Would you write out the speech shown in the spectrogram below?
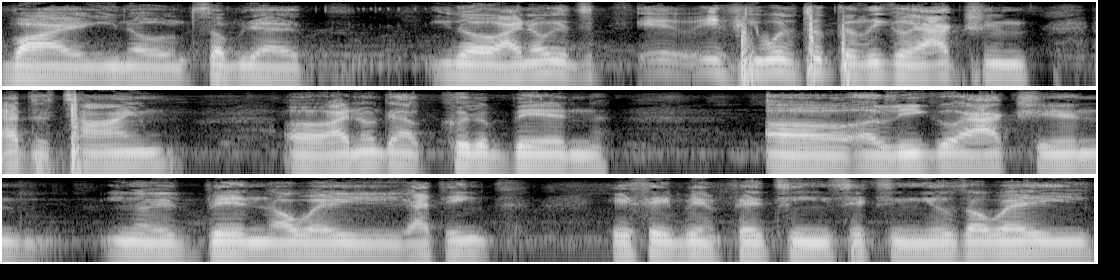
by you know somebody that you know I know it's if he would have took the legal action at the time, uh, I know that could have been uh, a legal action. You know, it's been already I think it's been 15, 16 years already,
